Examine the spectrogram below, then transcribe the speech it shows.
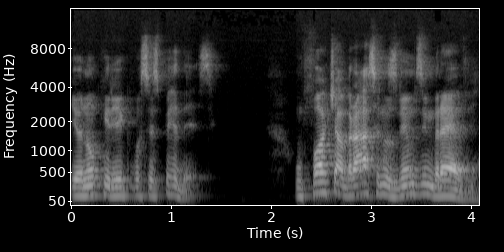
e eu não queria que vocês perdessem. Um forte abraço e nos vemos em breve.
